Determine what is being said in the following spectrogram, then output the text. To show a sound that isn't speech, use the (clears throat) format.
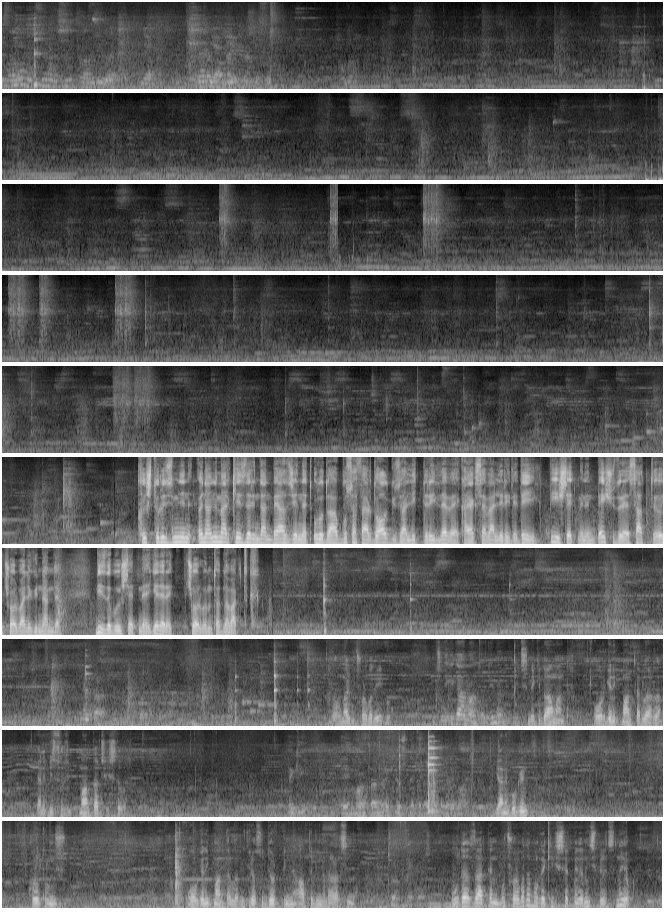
объяснение все решит правдиво. Нет. Kış turizminin önemli merkezlerinden Beyaz Cennet Uludağ bu sefer doğal güzellikleriyle ve kayak severleriyle değil bir işletmenin 500 liraya sattığı çorbayla gündemde. Biz de bu işletmeye gelerek çorbanın tadına baktık. Normal bir çorba değil bu. İçindeki daha mantar değil mi? İçindeki dağ mantar. Organik mantarlardan. Yani bir sürü mantar çeşidi var. Peki e, mantarların kilosu ne kadar? Ne kadar? Yani bugün kurutulmuş organik mantarların kilosu 4000 ile 6000 lira arasında. Çok güzel. Bu da zaten bu çorba da buradaki işletmelerin hiçbirisinde yok.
